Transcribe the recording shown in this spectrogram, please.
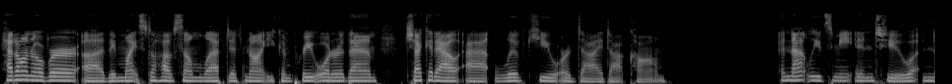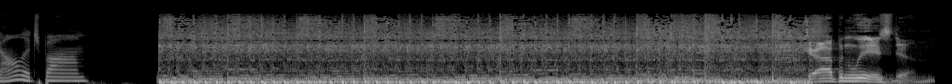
head on over. Uh, they might still have some left. If not, you can pre-order them. Check it out at liveqordie.com. And that leads me into Knowledge Bomb. Dropping wisdom.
